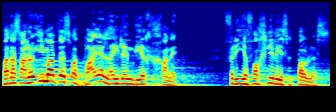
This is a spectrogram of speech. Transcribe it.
Want as daar nou iemand is wat baie lyding deurgegaan het vir die evangelie is dit Paulus.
